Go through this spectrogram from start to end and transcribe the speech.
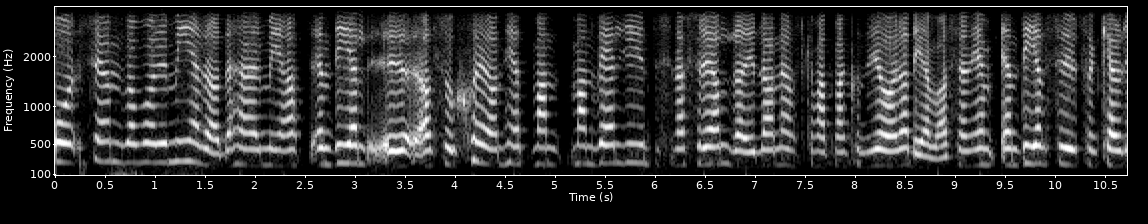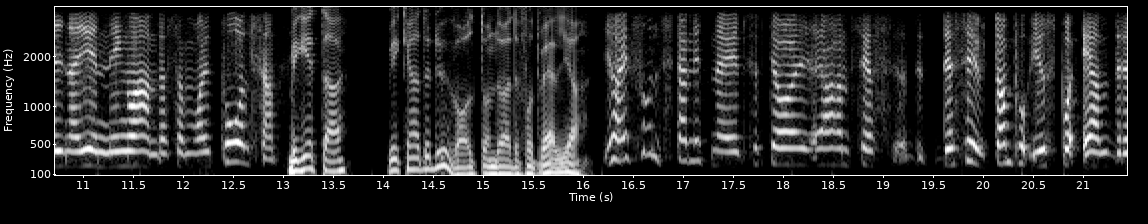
Och sen, vad var det mera? Det här med att en del, eh, alltså skönhet, man, man väljer ju inte sina föräldrar. Ibland önskar man att man kunde göra det va. Sen en, en del ser ut som Carolina Gynning och andra som Marit Paulsen. Birgitta, vilka hade du valt om du hade fått välja? Jag är fullständigt nöjd för att jag, jag anses, dessutom på, just på äldre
